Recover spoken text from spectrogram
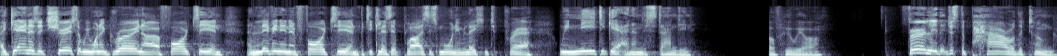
again, as a church that we want to grow in our authority and, and living in authority, and particularly as it applies this morning in relation to prayer, we need to get an understanding of who we are. Thirdly, that just the power of the tongue.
